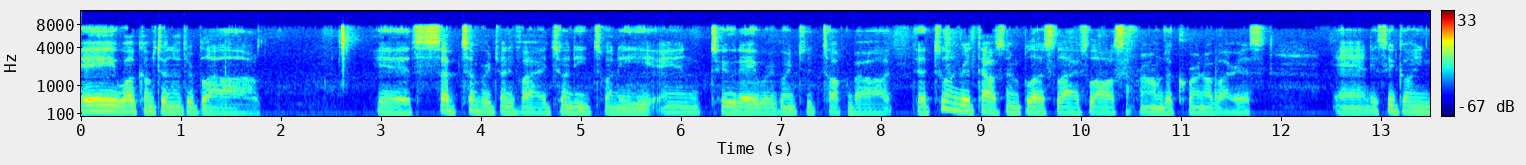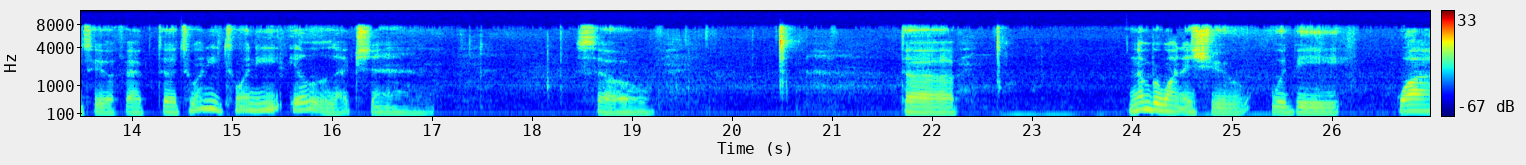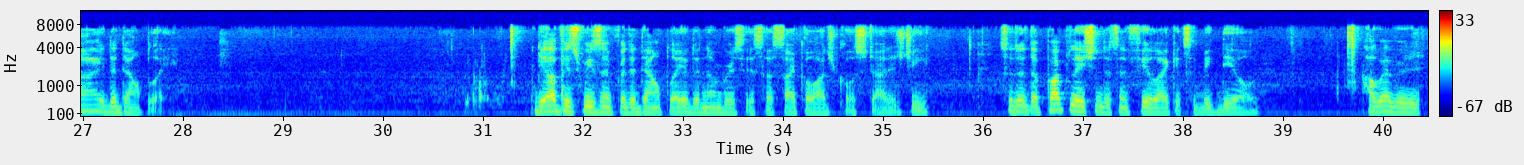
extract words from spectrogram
Hey, welcome to another blog. It's September 25, 2020, and today we're going to talk about the 200,000 plus lives lost from the coronavirus and is it going to affect the 2020 election? So, the number one issue would be why the downplay? The obvious reason for the downplay of the numbers is a psychological strategy so that the population doesn't feel like it's a big deal. However,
